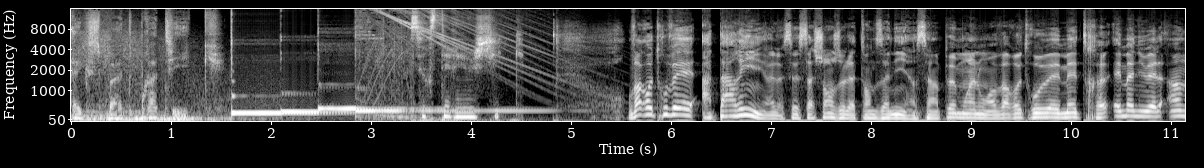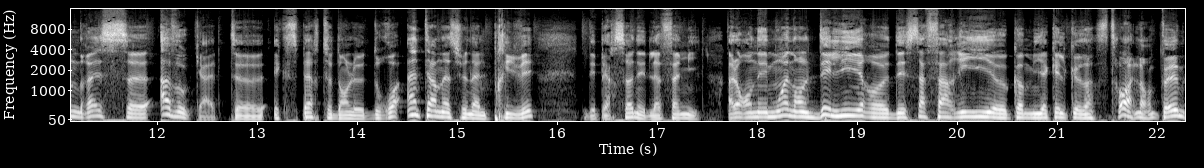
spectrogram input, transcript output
Expat pratique. Sur Stéréo Chic. On va retrouver à Paris, ça change de la Tanzanie, hein, c'est un peu moins loin, on va retrouver maître Emmanuel Andrés, euh, avocate, euh, experte dans le droit international privé des personnes et de la famille. Alors on est moins dans le délire euh, des safaris comme il y a quelques instants à l'antenne,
